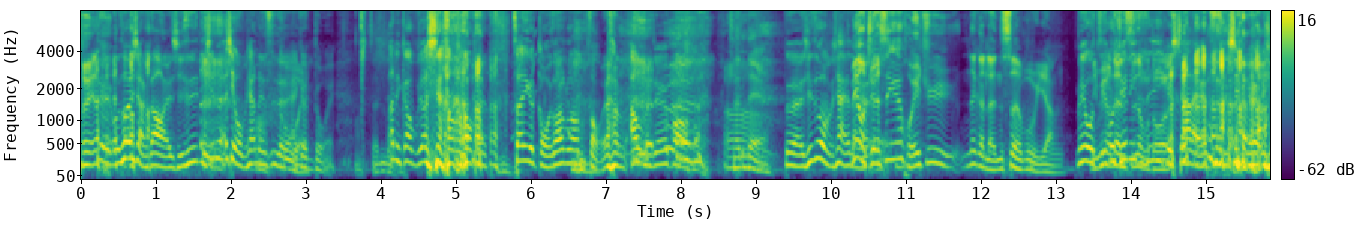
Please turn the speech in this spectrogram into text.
回来，对我突然想到，哎，其实你现在，而且我们现在认识的人还更多，哎，真的，啊，你干嘛不叫想把我们穿一个狗装路上走，这样啊，我们就会爆红。真的，对，其实我们现在没有，我觉得是因为回去那个人设不一样。没有，我你没有我觉得你只是一个瞎来的自信而已，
